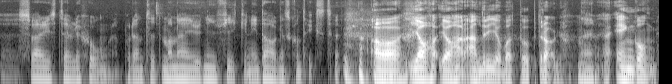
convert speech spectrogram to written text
eh, Sveriges Television på den tiden? Man är ju nyfiken i dagens kontext. Ja, jag, jag har aldrig jobbat på uppdrag. Nej. En gång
